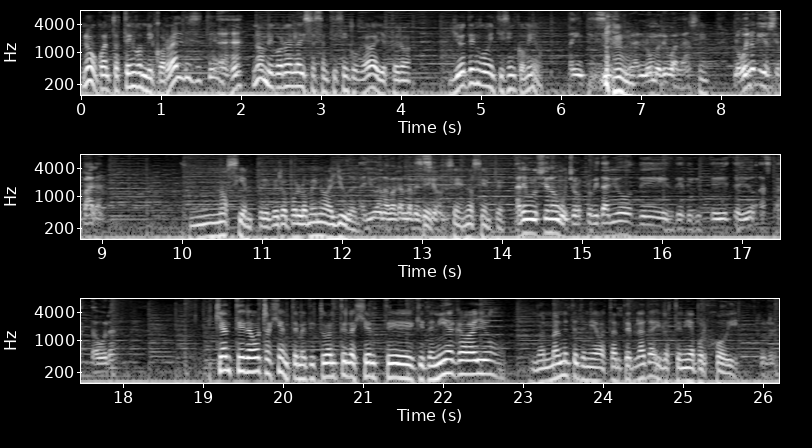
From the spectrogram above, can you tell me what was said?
No, ¿cuántos tengo en mi corral, dice usted? Ajá. No, en mi corral hay 65 caballos, pero yo tengo 25 míos. 25, era el número igual, ¿ah? Sí. Lo bueno es que ellos se pagan, No siempre, pero por lo menos ayudan. ayudan a pagar la pensión. sí, no siempre. ¿Han evolucionado mucho los propietarios de- desde que usted ahí hasta, hasta ahora? Es que antes era otra gente, me antes la gente que tenía caballos normalmente tenía bastante plata y los tenía por hobby. Correcto.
